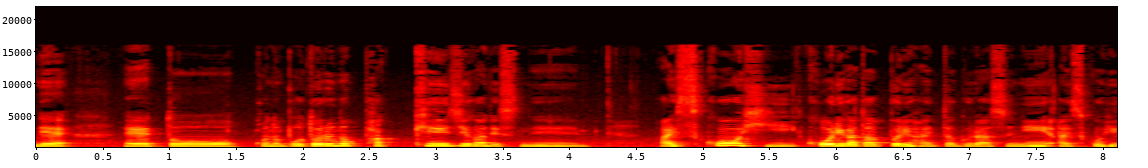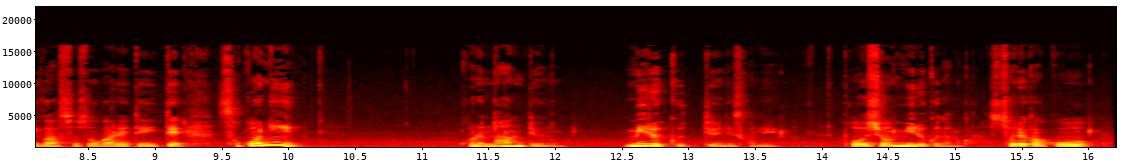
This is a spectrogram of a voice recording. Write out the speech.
でえっ、とこのボトルのパッケージがですねアイスコーヒー氷がたっぷり入ったグラスにアイスコーヒーが注がれていてそこにこれなんていうの？ミルクっていうんですかね。ポーションミルクなのかな。それがこう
